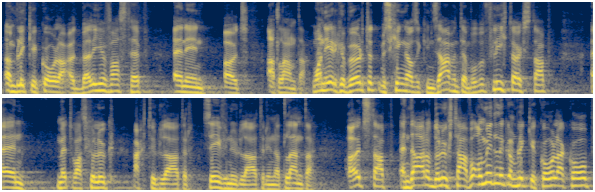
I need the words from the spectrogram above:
een blikje cola uit België vast heb en een uit Atlanta. Wanneer gebeurt het? Misschien als ik in Zaventem op het vliegtuig stap en met wat geluk acht uur later, zeven uur later in Atlanta uitstap en daar op de luchthaven onmiddellijk een blikje cola koop.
